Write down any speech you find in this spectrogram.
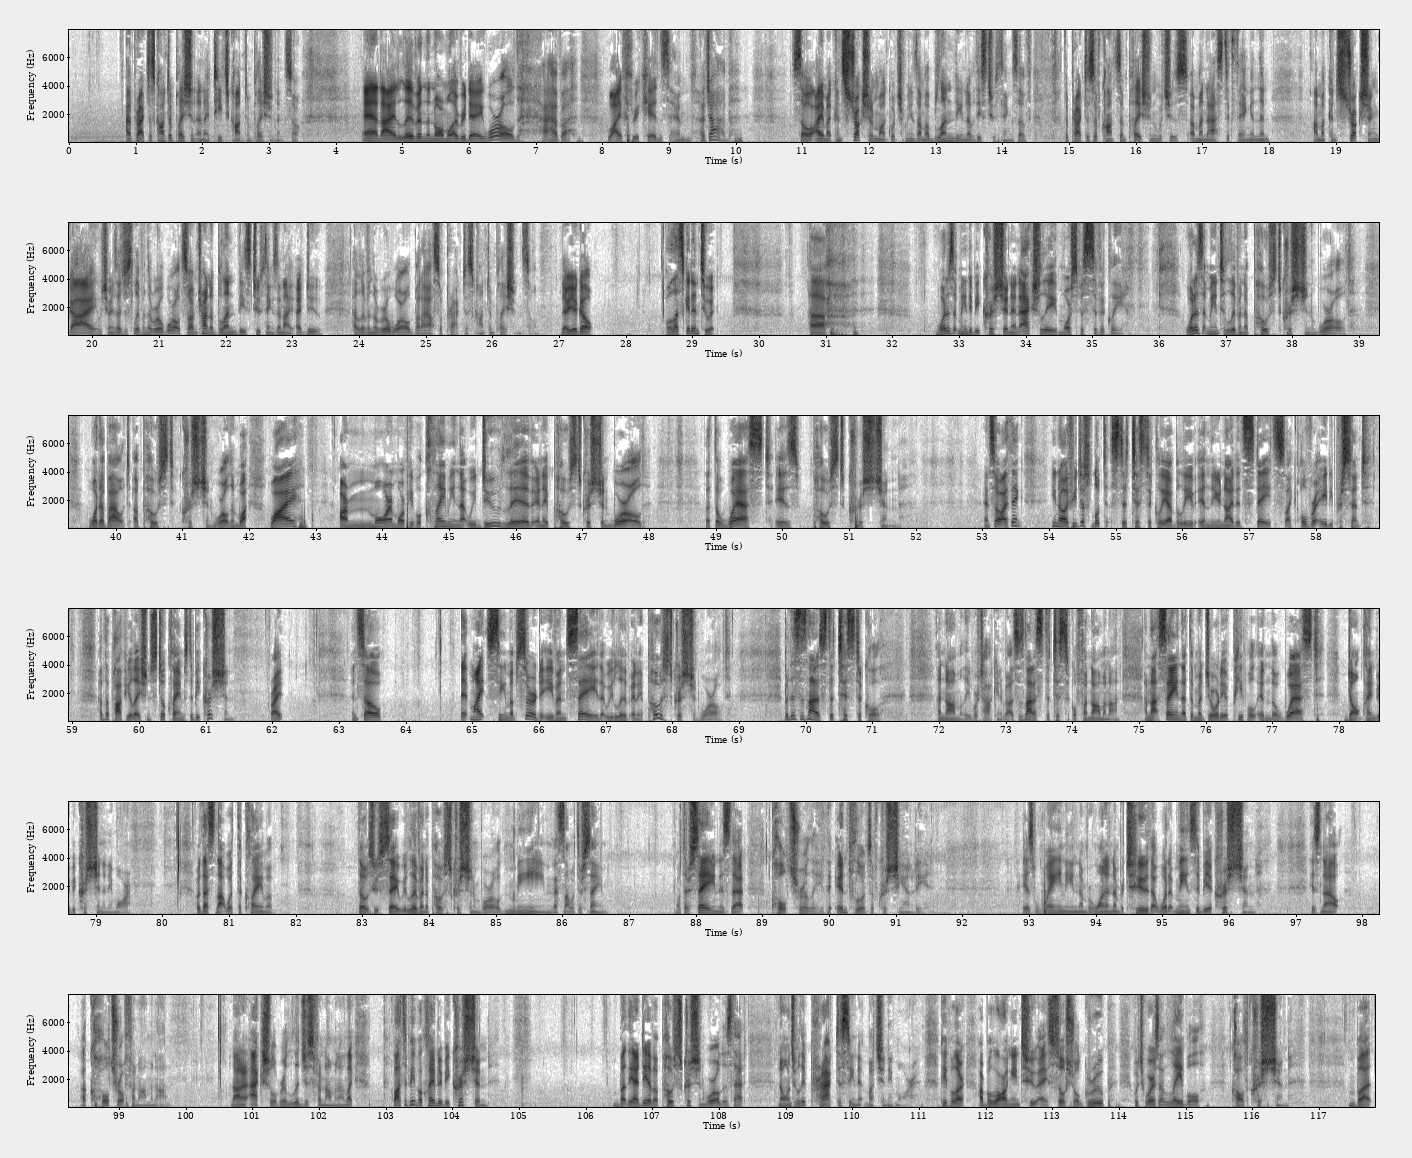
I practice contemplation and I teach contemplation. And so, and I live in the normal everyday world. I have a wife, three kids, and a job. So I'm a construction monk, which means I'm a blending of these two things of the practice of contemplation, which is a monastic thing, and then I'm a construction guy, which means I just live in the real world. So I'm trying to blend these two things, and I, I do. I live in the real world, but I also practice contemplation. So there you go. Well, let's get into it. Uh, what does it mean to be Christian? And actually, more specifically, what does it mean to live in a post Christian world? What about a post Christian world? And why, why are more and more people claiming that we do live in a post Christian world, that the West is post Christian? And so I think, you know, if you just looked statistically, I believe in the United States, like over 80% of the population still claims to be Christian, right? And so it might seem absurd to even say that we live in a post Christian world. But this is not a statistical anomaly we're talking about. This is not a statistical phenomenon. I'm not saying that the majority of people in the West don't claim to be Christian anymore. Or that's not what the claim of those who say we live in a post Christian world mean. That's not what they're saying. What they're saying is that culturally, the influence of Christianity is waning, number one. And number two, that what it means to be a Christian is now a cultural phenomenon, not an actual religious phenomenon. Like lots of people claim to be Christian, but the idea of a post Christian world is that no one's really practicing it much anymore. People are, are belonging to a social group which wears a label called Christian. But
